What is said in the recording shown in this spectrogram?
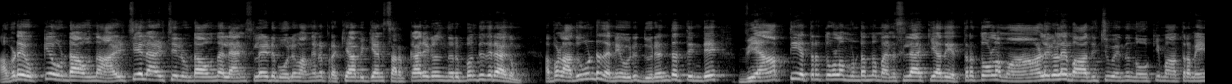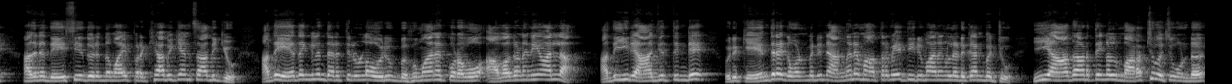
അവിടെയൊക്കെ ഉണ്ടാവുന്ന ആഴ്ചയിൽ ആഴ്ചയിൽ ഉണ്ടാവുന്ന ലാൻഡ് സ്ലൈഡ് പോലും അങ്ങനെ പ്രഖ്യാപിക്കാൻ സർക്കാരുകൾ നിർബന്ധിതരാകും. അപ്പോൾ അതുകൊണ്ട് തന്നെ ഒരു ദുരന്തത്തിന്റെ വ്യാപ്തി എത്രത്തോളം ഉണ്ടെന്ന് മനസ്സിലാക്കി അത് എത്രത്തോളം ആളുകളെ ബാധിച്ചു എന്ന് നോക്കി മാത്രമേ അതിനെ ദേശീയ ദുരന്തമായി പ്രഖ്യാപിക്കാൻ സാധിക്കൂ. അത് ഏതെങ്കിലും തരത്തിലുള്ള ഒരു ബഹുമാനക്കുറവോ അവഗണനയോ അല്ല. അത് ഈ രാജ്യത്തിന്റെ ഒരു കേന്ദ്ര ഗവൺമെന്റിന് അങ്ങനെ മാത്രമേ തീരുമാനങ്ങൾ എടുക്കാൻ പറ്റൂ. ഈ യാഥാർത്ഥ്യങ്ങൾ മറച്ചു വെച്ചുകൊണ്ട്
